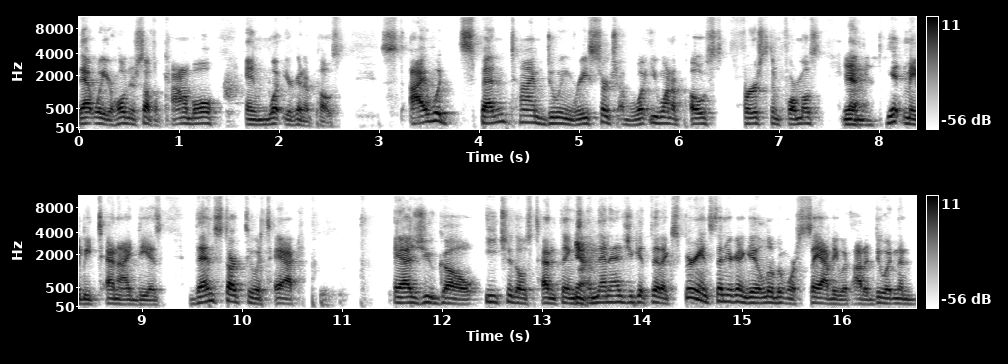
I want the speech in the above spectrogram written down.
that way you're holding yourself accountable and what you're going to post. I would spend time doing research of what you want to post first and foremost yeah. and get maybe 10 ideas, then start to attack as you go each of those 10 things. Yeah. And then as you get that experience, then you're going to get a little bit more savvy with how to do it. And then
